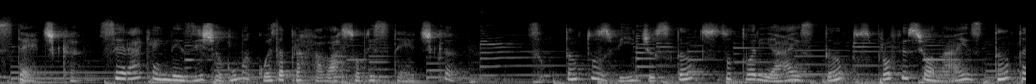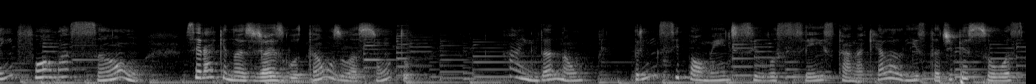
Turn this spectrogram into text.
Estética. Será que ainda existe alguma coisa para falar sobre estética? São tantos vídeos, tantos tutoriais, tantos profissionais, tanta informação. Será que nós já esgotamos o assunto? Ainda não principalmente se você está naquela lista de pessoas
